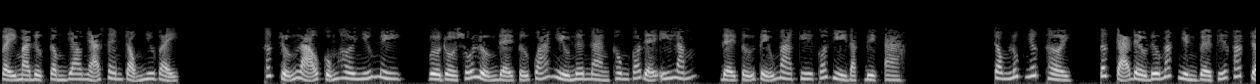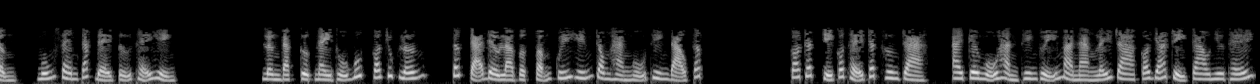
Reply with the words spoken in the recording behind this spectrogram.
vậy mà được cầm dao nhã xem trọng như vậy. Thất trưởng lão cũng hơi nhíu mi, vừa rồi số lượng đệ tử quá nhiều nên nàng không có để ý lắm, đệ tử tiểu ma kia có gì đặc biệt à? Trong lúc nhất thời, tất cả đều đưa mắt nhìn về phía pháp trận, muốn xem các đệ tử thể hiện. Lần đặt cược này thủ bút có chút lớn, tất cả đều là vật phẩm quý hiếm trong hàng ngũ thiên đạo cấp. Có trách chỉ có thể trách hương trà, ai kêu ngũ hành thiên thủy mà nàng lấy ra có giá trị cao như thế,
